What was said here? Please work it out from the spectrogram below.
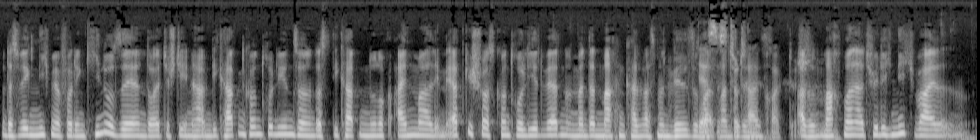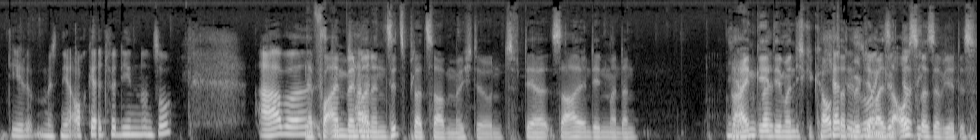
und deswegen nicht mehr vor den Kinosälen Leute stehen haben, die Karten kontrollieren, sondern dass die Karten nur noch einmal im Erdgeschoss kontrolliert werden und man dann machen kann, was man will, sobald das ist man drin total ist. praktisch. Also macht man natürlich nicht, weil die müssen ja auch Geld verdienen und so. Aber es vor allem, wenn man halt, einen Sitzplatz haben möchte und der Saal, in den man dann reingeht, weil den man nicht gekauft hat, hatte so möglicherweise Glück, dass ich- ausreserviert ist.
